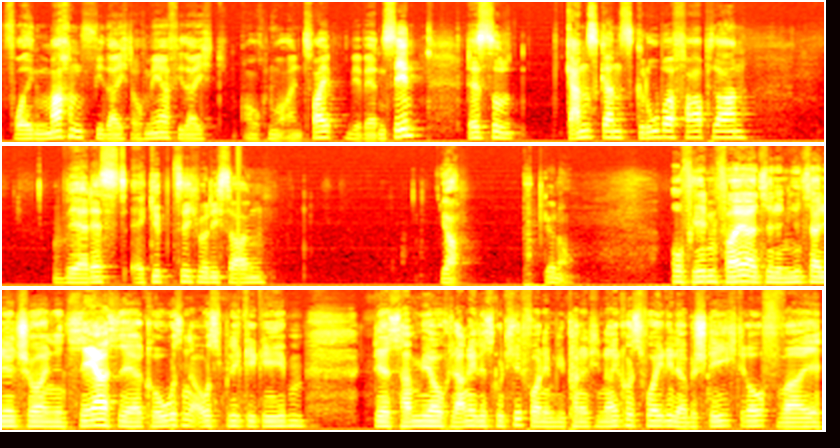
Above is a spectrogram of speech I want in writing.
Folgen machen, vielleicht auch mehr, vielleicht auch nur ein, zwei. Wir werden sehen. Das ist so ganz, ganz grober Fahrplan. Der Rest ergibt sich, würde ich sagen. Ja, genau. Auf jeden Fall, also der Nils hat jetzt schon einen sehr, sehr großen Ausblick gegeben. Das haben wir auch lange diskutiert, vor allem die Panathinaikos-Folge, da bestehe ich drauf, weil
